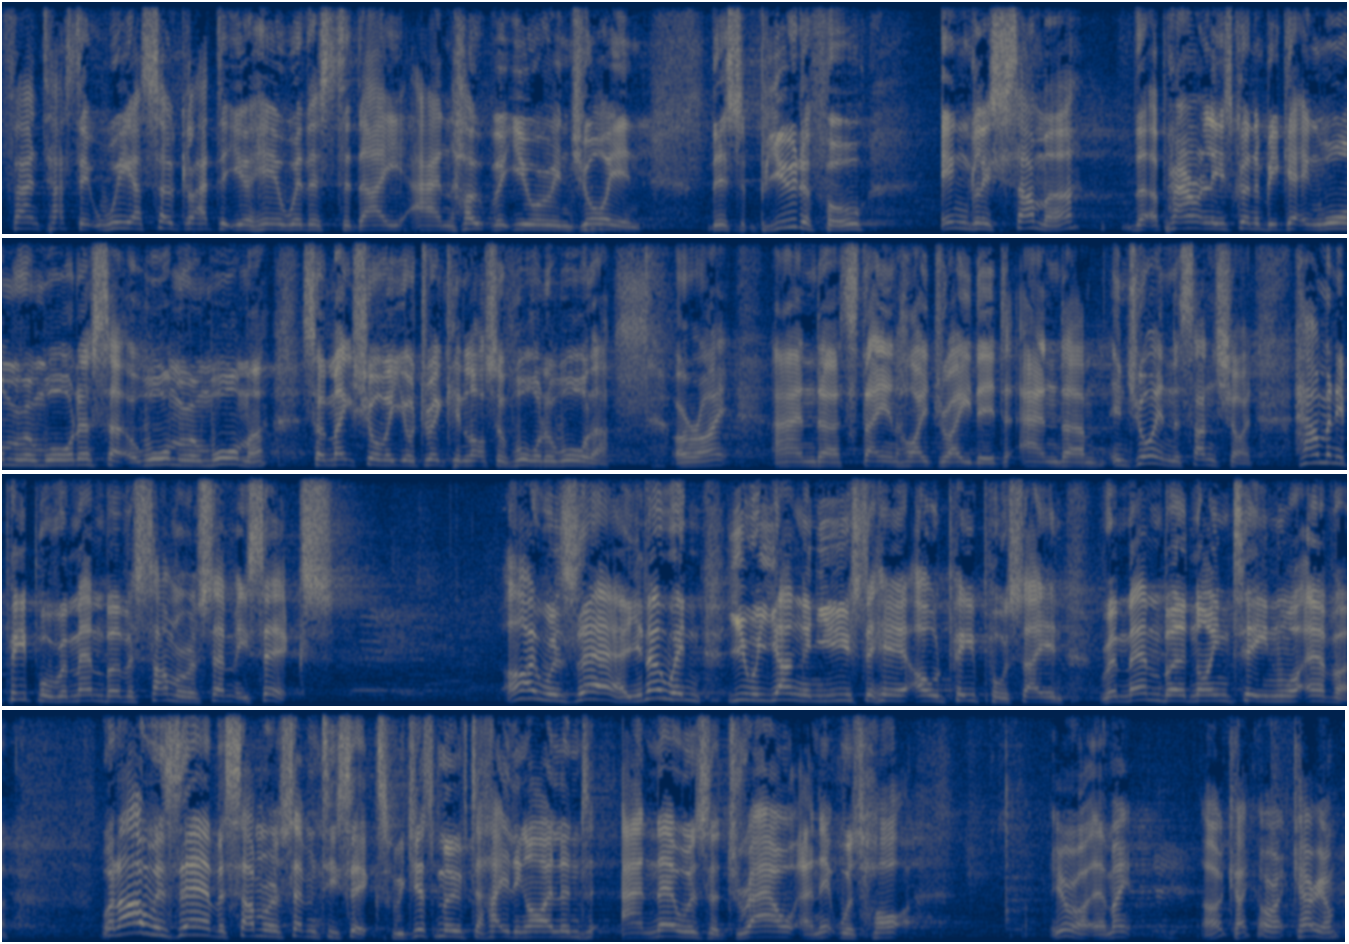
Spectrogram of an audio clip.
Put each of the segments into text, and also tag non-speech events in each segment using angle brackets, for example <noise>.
Fantastic. We are so glad that you're here with us today and hope that you are enjoying this beautiful English summer that apparently is going to be getting warmer and water, so warmer and warmer. So make sure that you're drinking lots of water, water, all right, and uh, staying hydrated and um, enjoying the sunshine. How many people remember the summer of '76? I was there. You know, when you were young and you used to hear old people saying, Remember 19 whatever. Well, I was there the summer of 76. We just moved to Hayling Island and there was a drought and it was hot. You're right there, mate. Okay, all right, carry on.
